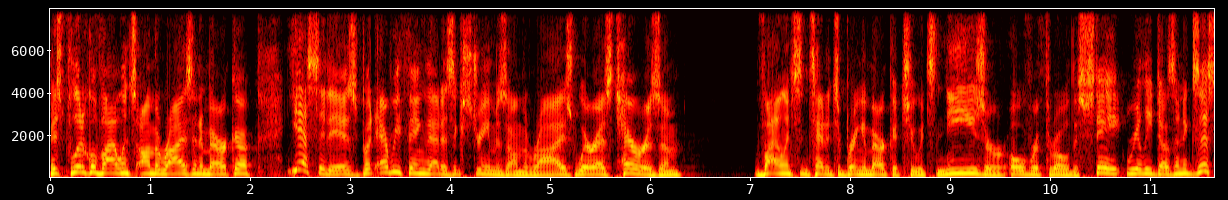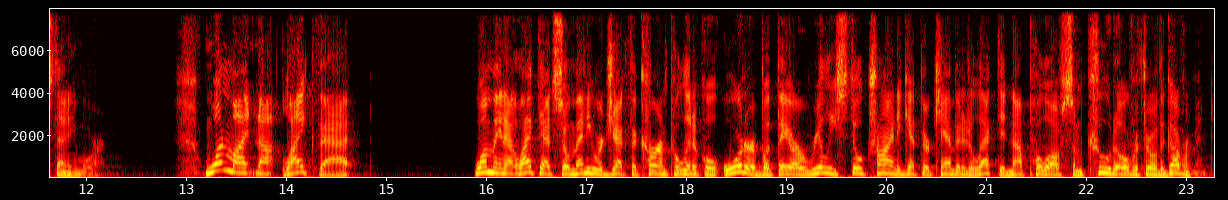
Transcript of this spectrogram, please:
Is political violence on the rise in America? Yes, it is, but everything that is extreme is on the rise, whereas terrorism, violence intended to bring America to its knees or overthrow the state, really doesn't exist anymore. One might not like that one may not like that, so many reject the current political order, but they are really still trying to get their candidate elected, not pull off some coup to overthrow the government.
